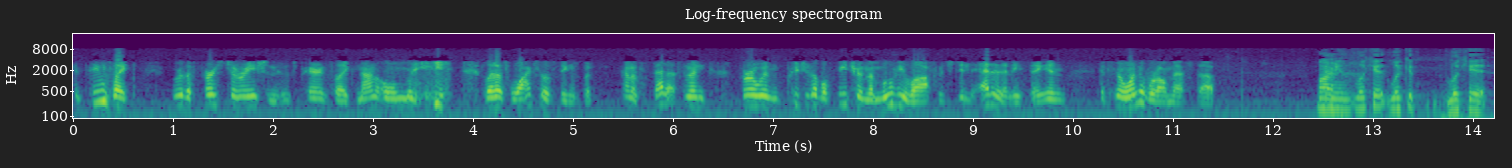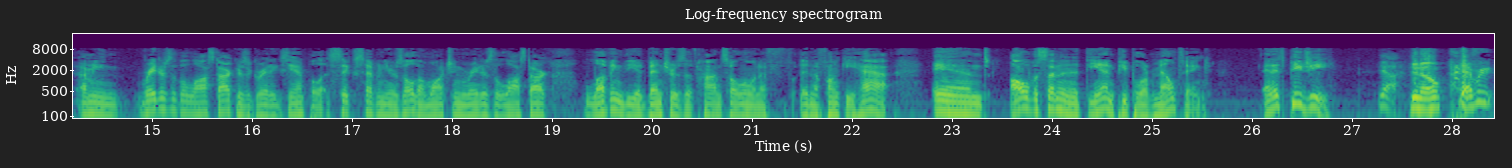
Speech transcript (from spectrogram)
it seems like we're the first generation whose parents like not only let us watch those things but kind of fed us and then throw in Creature Double Feature and the movie loft which didn't edit anything and it's no wonder we're all messed up. Well, I mean, look at look at look at. I mean, Raiders of the Lost Ark is a great example. At six, seven years old, I'm watching Raiders of the Lost Ark, loving the adventures of Han Solo in a in a funky hat, and all of a sudden, at the end, people are melting, and it's PG. Yeah. You know, every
